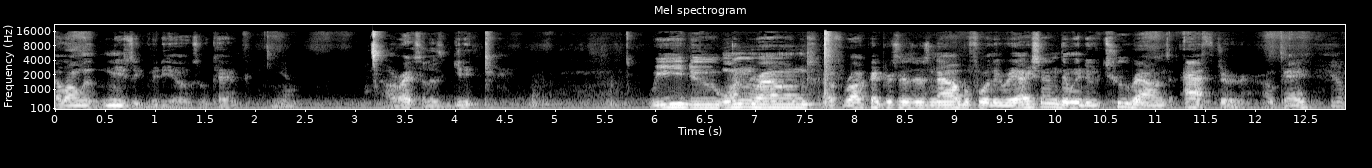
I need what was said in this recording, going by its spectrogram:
along with music videos. Okay. Yeah. All right, so let's get it. We do one round of rock paper scissors now before the reaction. Then we do two rounds after. Okay. Yep.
